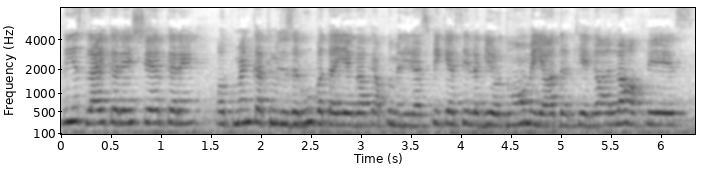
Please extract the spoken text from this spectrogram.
प्लीज़ लाइक करें शेयर करें और कमेंट करके मुझे ज़रूर बताइएगा कि आपको मेरी रेसिपी कैसी लगी और दुआओं में याद रखिएगा। अल्लाह हाफिज़।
